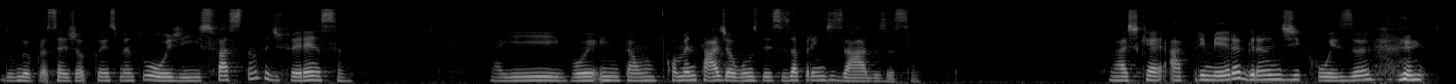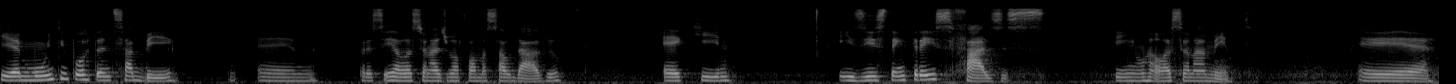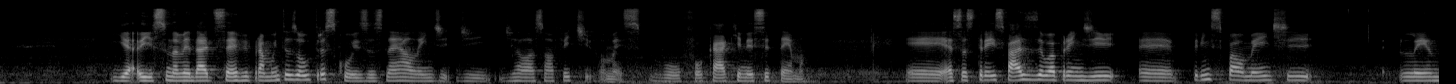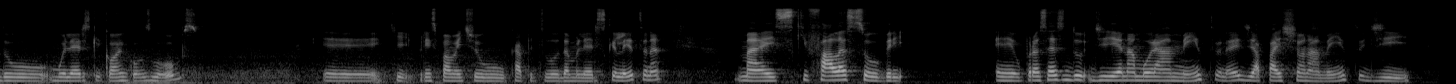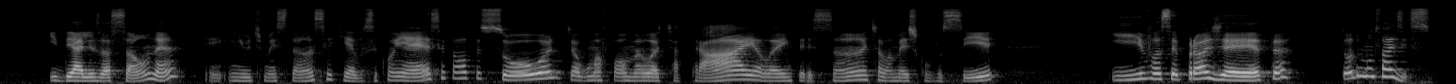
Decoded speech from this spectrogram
do meu processo de autoconhecimento hoje. E isso faz tanta diferença e aí vou então comentar de alguns desses aprendizados assim. Eu acho que é a primeira grande coisa que é muito importante saber é, para se relacionar de uma forma saudável é que existem três fases em um relacionamento. É, e isso, na verdade, serve para muitas outras coisas, né? Além de, de, de, relação afetiva, mas vou focar aqui nesse tema. É, essas três fases eu aprendi é, principalmente lendo Mulheres que Correm com os Lobos, é, que principalmente o capítulo da Mulher Esqueleto, né? Mas que fala sobre é, o processo do, de enamoramento, né? De apaixonamento, de idealização, né? Em, última instância, que é você conhece aquela pessoa, de alguma forma ela te atrai, ela é interessante, ela mexe com você e você projeta. Todo mundo faz isso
